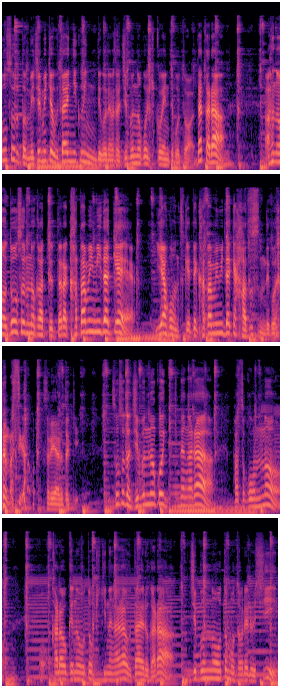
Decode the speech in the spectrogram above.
そうするとめちゃめちゃ歌いにくいんでございます。よ自分の声聞こえんってことは。だからあのどうするのかって言ったら片耳だけイヤホンつけて片耳だけ外すんでございますよ。それやるとき。そうすると自分の声聞きながらパソコンのカラオケの音を聞きながら歌えるから自分の音も取れるし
